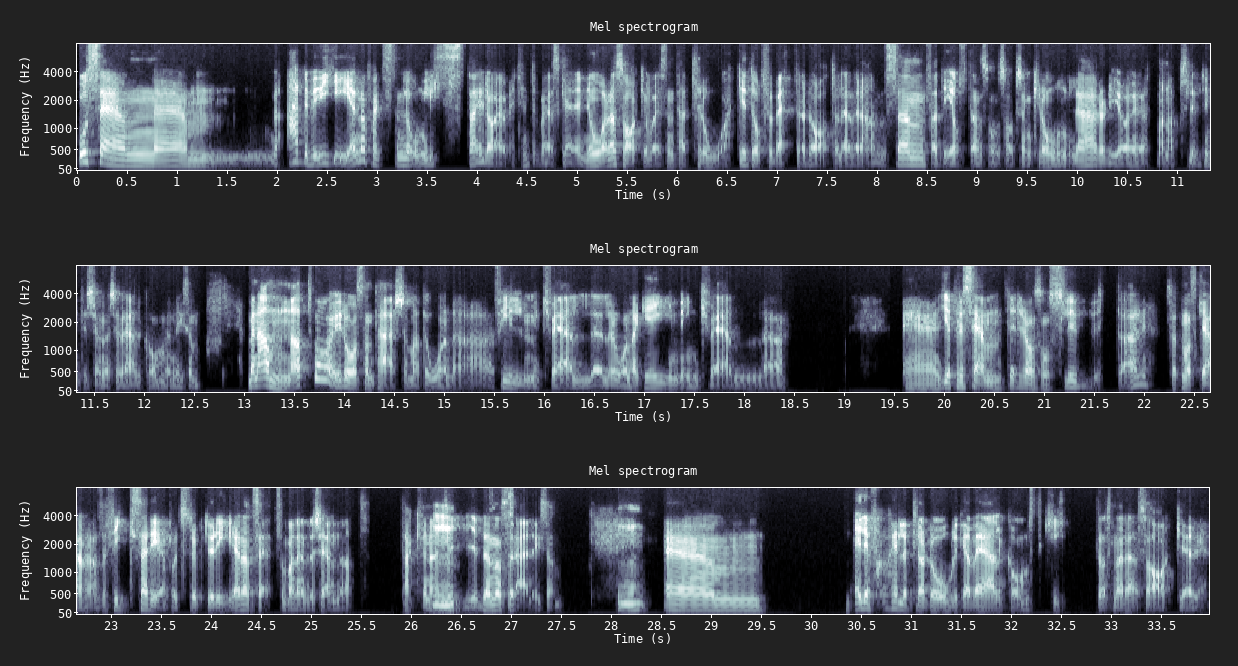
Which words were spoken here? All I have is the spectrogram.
Och sen ehm, hade vi igenom faktiskt en lång lista idag. Jag vet inte vad jag ska... Några saker var ju sånt här tråkigt att förbättra datorleveransen för att det är ofta en sån sak som krånglar och det gör ju att man absolut inte känner sig välkommen. Liksom. Men annat var ju då sånt här som att ordna filmkväll eller ordna gamingkväll. Eh, ge presenter till de som slutar så att man ska alltså, fixa det på ett strukturerat sätt så man ändå känner att tack för den här mm. tiden och så där liksom. Mm. Um, eller självklart då olika välkomstkit och sådana där saker.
